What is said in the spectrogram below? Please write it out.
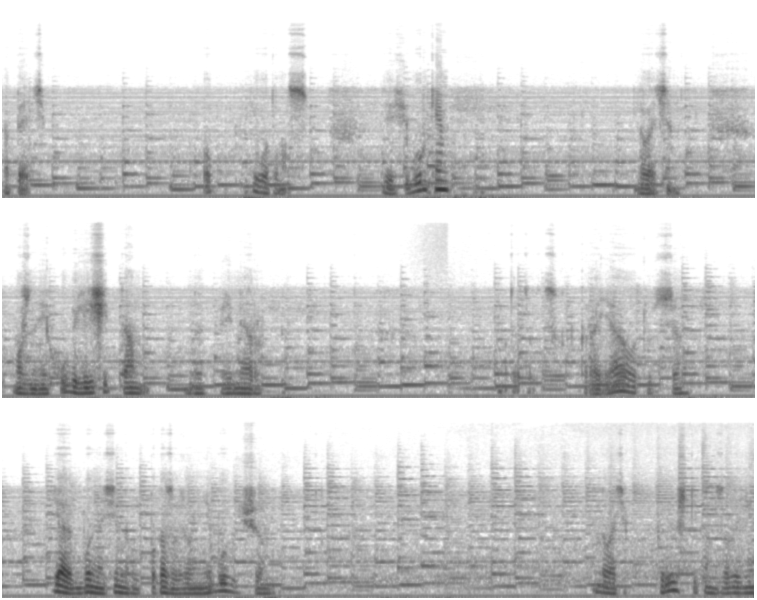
Опять. Оп. И вот у нас две фигурки. Давайте. Можно их увеличить там, например, вот этот края, вот тут все. Я больно сильно показывать вам не буду, что. Давайте крышки там зададим.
